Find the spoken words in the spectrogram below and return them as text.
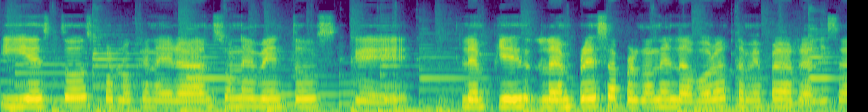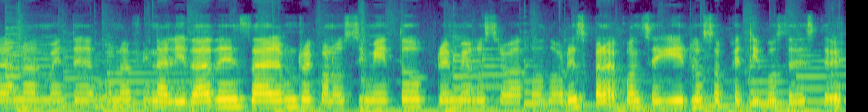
y estos por lo general son eventos que la, empresa perdón, elabora también para realizar anualmente una finalidad es dar un reconocimiento o premio a los trabajadores para conseguir los objetivos de este.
